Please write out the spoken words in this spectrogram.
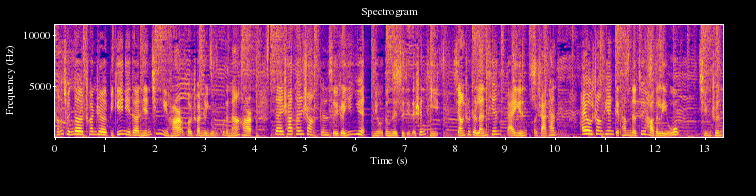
成群的穿着比基尼的年轻女孩和穿着泳裤的男孩。在沙滩上跟随着音乐扭动着自己的身体，享受着蓝天白云和沙滩，还有上天给他们的最好的礼物——青春。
